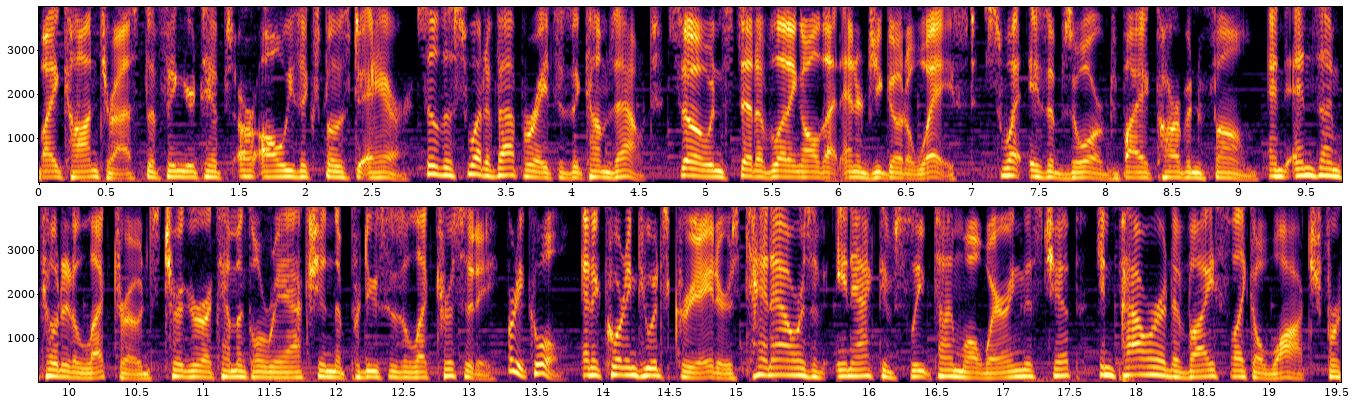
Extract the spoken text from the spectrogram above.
By contrast, the fingertips are always exposed to air, so the sweat evaporates as it comes out. So instead of letting all that energy go to waste, sweat is absorbed by a carbon foam, and enzyme-coated electrodes trigger a chemical reaction that produces electricity. Pretty cool. And according to its creators, 10 hours of inactive sleep time while wearing this chip can power a device like a watch for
